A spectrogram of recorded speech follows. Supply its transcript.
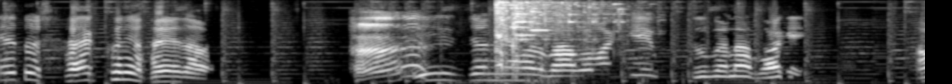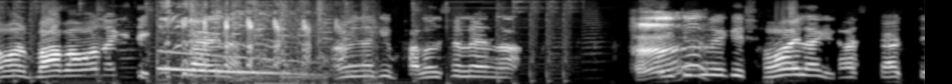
এ তো সারাক্ষণই হয়ে যাবে। এই জন্য আমার বাবা আমাকে দুবেলা বকে। আমার বাবা মা নাকি দেখতে পায় না। আমি নাকি ভালো ছেলে না। সময় লাগে গাছ কাটতে।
